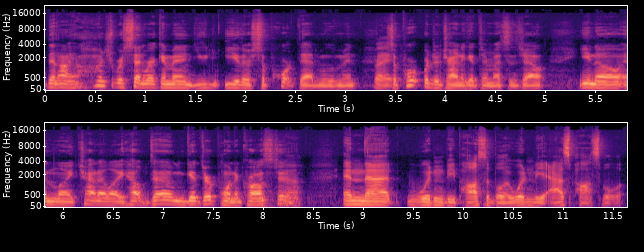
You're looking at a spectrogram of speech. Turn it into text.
then i 100% recommend you either support that movement Right. support what they're trying to get their message out you know and like try to like help them get their point across too Yeah. And that wouldn't be possible. It wouldn't be as possible.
